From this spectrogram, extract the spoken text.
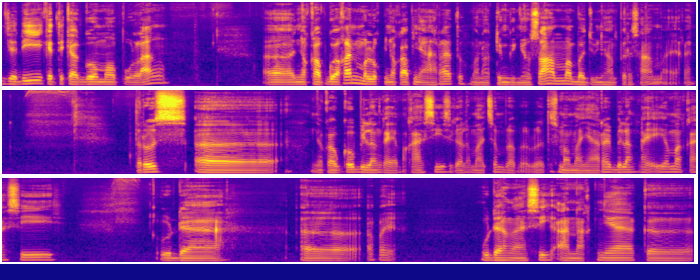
jadi ketika gue mau pulang uh, nyokap gue kan meluk nyokapnya Ara tuh mana tingginya sama bajunya hampir sama ya kan? Terus uh, nyokap gue bilang kayak makasih segala macam bla bla bla. Terus mamanya Ara bilang kayak iya makasih. Udah uh, apa ya udah ngasih anaknya ke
